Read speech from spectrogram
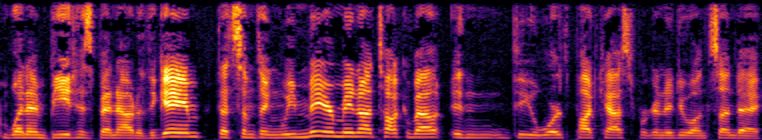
when Embiid has been out of the game. That's something we may or may not talk about in the awards podcast we're going to do on Sunday,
